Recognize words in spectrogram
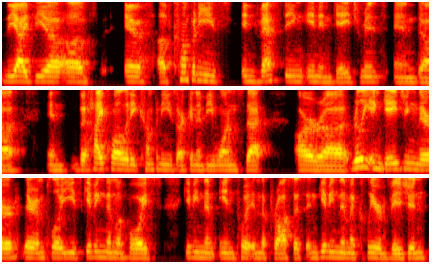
the idea of uh, of companies investing in engagement and uh, and the high quality companies are going to be ones that are uh, really engaging their their employees, giving them a voice, giving them input in the process, and giving them a clear vision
